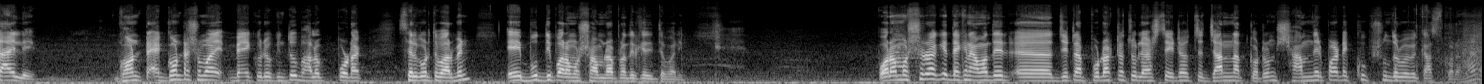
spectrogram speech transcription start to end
চাইলে ঘণ্টা, এক ঘণ্টা সময় ব্যয় করেও কিন্তু ভালো প্রোডাক্ট সেল করতে পারবেন। এই বুদ্ধি পরামর্শ আমরা আপনাদেরকে দিতে পারি। পরামর্শের আগে দেখেন আমাদের যেটা প্রোডাক্টটা চলে আসছে, এটা হচ্ছে জান্নাত কটন সামনের পার্টে খুব সুন্দরভাবে কাজ করা হ্যাঁ?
